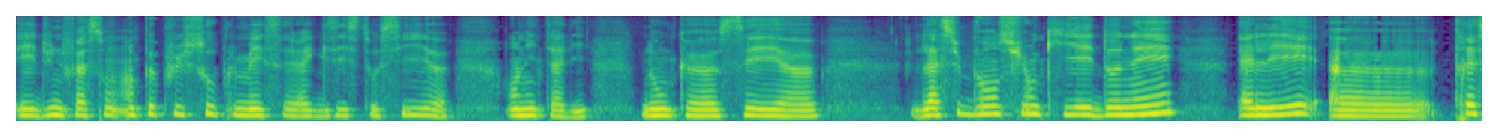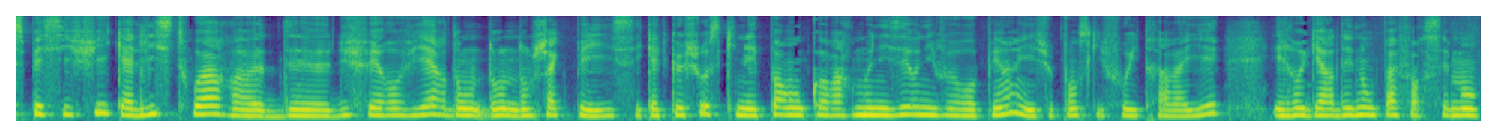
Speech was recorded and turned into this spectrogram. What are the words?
et d'une façon un peu plus souple, mais ça existe aussi euh, en Italie. Donc euh, c'est euh, la subvention qui est donnée, elle est très spécifique à l'histoire du ferroviaire dans, dans chaque pays. C'est quelque chose qui n'est pas encore harmonisé au niveau européen et je pense qu'il faut y travailler et regarder non pas forcément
